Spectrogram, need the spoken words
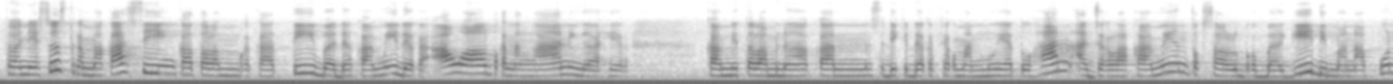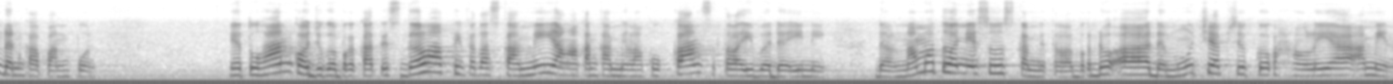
Tuhan Yesus, terima kasih Engkau telah memberkati ibadah kami dari awal pertengahan hingga akhir. Kami telah mendengarkan sedikit dari firman-Mu ya Tuhan, ajarlah kami untuk selalu berbagi di mana pun dan kapan pun. Ya Tuhan, Kau juga berkati segala aktivitas kami yang akan kami lakukan setelah ibadah ini. Dalam nama Tuhan Yesus, kami telah berdoa dan mengucap syukur. Haleluya. Amin.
